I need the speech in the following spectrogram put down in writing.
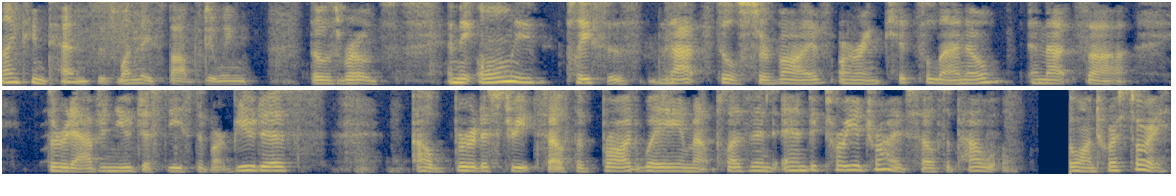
1910s is when they stopped doing those roads. And the only places that still survive are in Kitsilano, and that's uh, 3rd Avenue just east of Arbutus, Alberta Street south of Broadway and Mount Pleasant, and Victoria Drive south of Powell. So on to our story.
